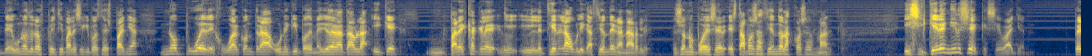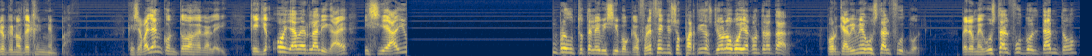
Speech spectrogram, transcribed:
de uno de los principales equipos de España no puede jugar contra un equipo de medio de la tabla y que parezca que le, le tiene la obligación de ganarle. Eso no puede ser. Estamos haciendo las cosas mal. Y si quieren irse, que se vayan. Pero que nos dejen en paz. Que se vayan con todas de la ley. Que yo voy a ver la liga, ¿eh? Y si hay un un producto televisivo que ofrecen esos partidos, yo lo voy a contratar. Porque a mí me gusta el fútbol. Pero me gusta el fútbol tanto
